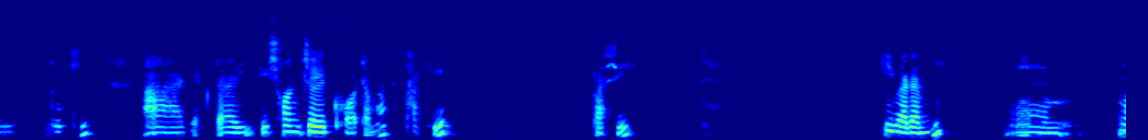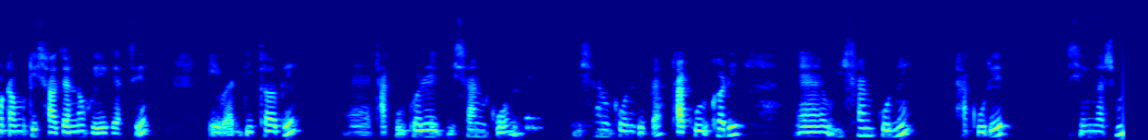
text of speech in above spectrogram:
আমি লক্ষ্মী আর একটা এই যে সঞ্চয়ের ঘট আমার থাকে পাশেই। এবার আমি মোটামুটি সাজানো হয়ে গেছে। এবার দিতে হবে ঠাকুর ঘরের ঈশান কোণ ঈশান কোণ যেটা ঠাকুর ঘরে ঈশান কোণে ঠাকুরের সিংহাসন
